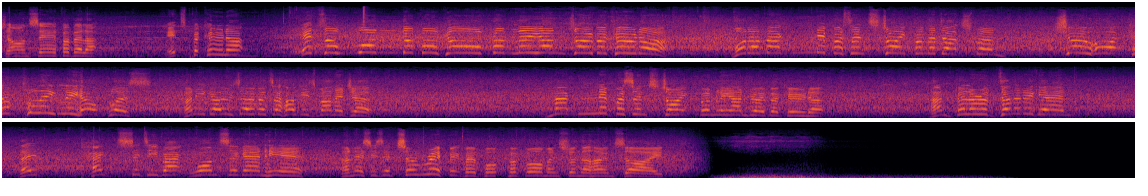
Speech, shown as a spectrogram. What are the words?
Chance here for Villa. It's Bacuna. It's a wonderful goal from Leandro Bacuna. What a magnificent strike from the Dutchman. Joe completely helpless. And he goes over to hug his manager. Magnificent strike from Leandro Bacuna, And Villa have done it again. They've pegged City back once again here. And this is a terrific performance from the home side.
